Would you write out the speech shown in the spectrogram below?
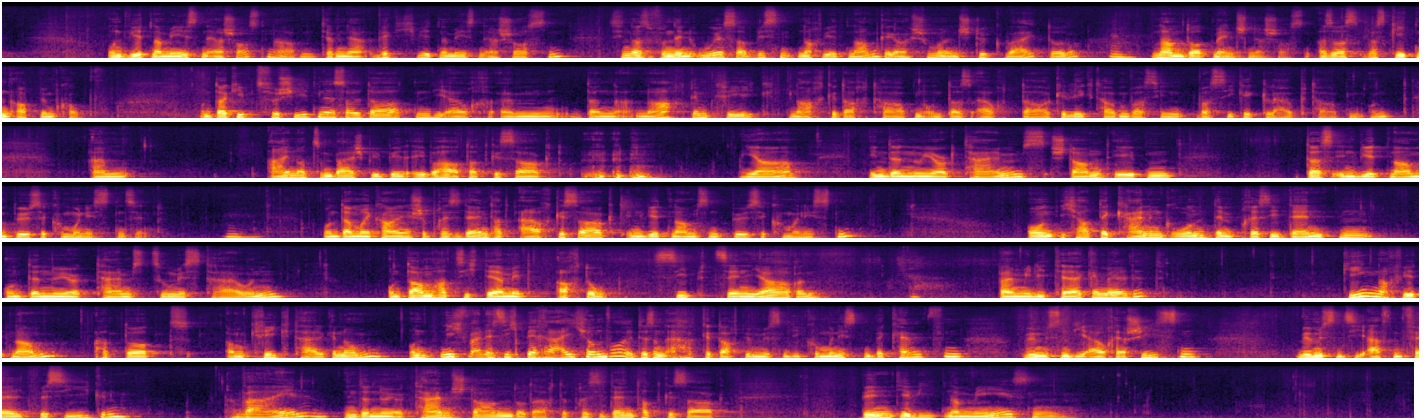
und Vietnamesen erschossen haben. Die haben ja wirklich Vietnamesen erschossen sind also von den USA bis nach Vietnam gegangen, schon mal ein Stück weit, oder? Mhm. Und haben dort Menschen erschossen. Also was, was geht denn ab im Kopf? Und da gibt es verschiedene Soldaten, die auch ähm, dann nach dem Krieg nachgedacht haben und das auch dargelegt haben, was sie, was sie geglaubt haben. Und ähm, einer zum Beispiel, Bill Eberhardt, hat gesagt, ja, in der New York Times stand eben, dass in Vietnam böse Kommunisten sind. Mhm. Und der amerikanische Präsident hat auch gesagt, in Vietnam sind böse Kommunisten. Und ich hatte keinen Grund, dem Präsidenten und der New York Times zu misstrauen. Und darum hat sich der mit, Achtung, 17 Jahren beim Militär gemeldet, ging nach Vietnam, hat dort am Krieg teilgenommen und nicht, weil er sich bereichern wollte, sondern er hat gedacht, wir müssen die Kommunisten bekämpfen, wir müssen die auch erschießen wir müssen sie auf dem Feld besiegen, weil in der New York Times stand oder auch der Präsident hat gesagt, wenn die Vietnamesen,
